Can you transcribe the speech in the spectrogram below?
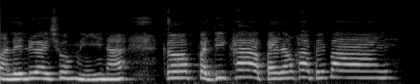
มาเรื่อยๆ ช่วงนี้นะ ก็สวัสดีค่ะ ไปแล้วค่ะ บ๊ายบาย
